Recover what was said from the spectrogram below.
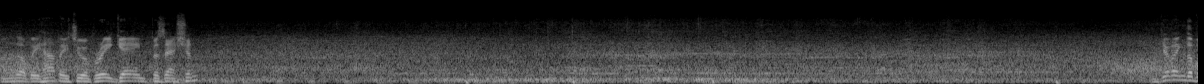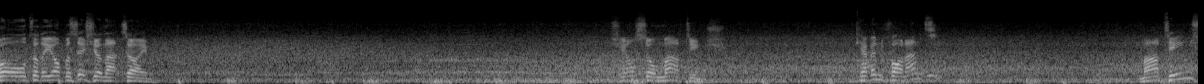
And they'll be happy to have regained possession. Giving the ball to the opposition that time. Gelson Martins. Kevin Volland. Martins.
